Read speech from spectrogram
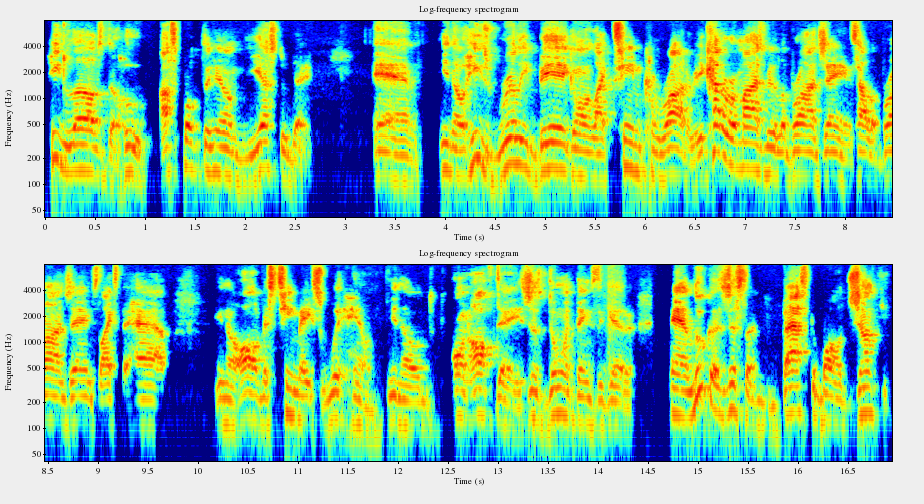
he loves the hoop. I spoke to him yesterday, and you know he's really big on like team camaraderie. It kind of reminds me of LeBron James. How LeBron James likes to have you know all of his teammates with him. You know, on off days, just doing things together. And Luka is just a basketball junkie.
